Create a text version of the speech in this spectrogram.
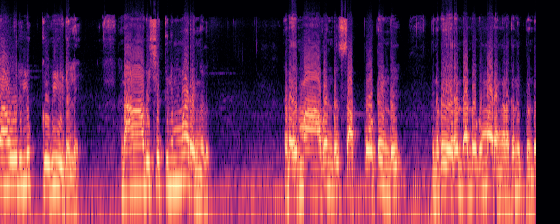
എന്താ ഒരു ലുക്ക് വീടല്ലേ? ആവശ്യത്തിന് മരങ്ങൾ. ഇവിടെ മാവുണ്ട് സപ്പോർട്ട് ഉണ്ട് പിന്നെ വേറെ നോക്കും മരങ്ങളൊക്കെ നിപ്പുണ്ട്.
